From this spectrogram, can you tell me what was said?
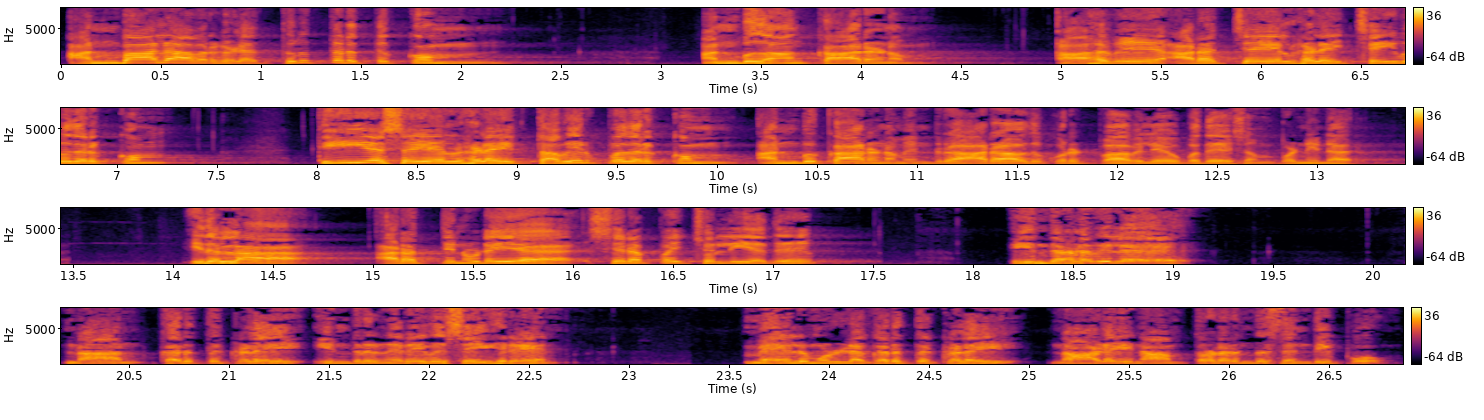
அன்பால் அவர்களை திருத்தறத்துக்கும் அன்புதான் காரணம். ஆகவே அறச்செயல்களை செய்வதற்கும் தீய செயல்களை தவிர்ப்பதற்கும் அன்பு காரணம் என்று ஆறாவது குரட்பாவிலே உபதேசம் பண்ணினார். இதெல்லாம் அறத்தினுடைய சிறப்பை சொல்லியது. இந்த அளவிலே நான் கருத்துக்களை இன்று நிறைவு செய்கிறேன். மேலும் உள்ள கருத்துக்களை நாளை நாம் தொடர்ந்து சிந்திப்போம்.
